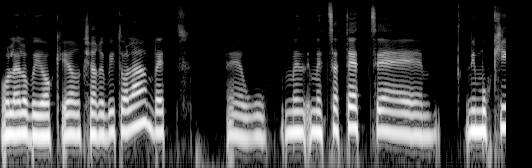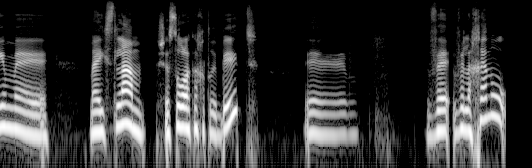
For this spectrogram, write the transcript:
עולה לו ביוקר כשהריבית עולה, ב', אה, הוא מצטט אה, נימוקים מהאסלאם שאסור לקחת ריבית, אה, ו, ולכן הוא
